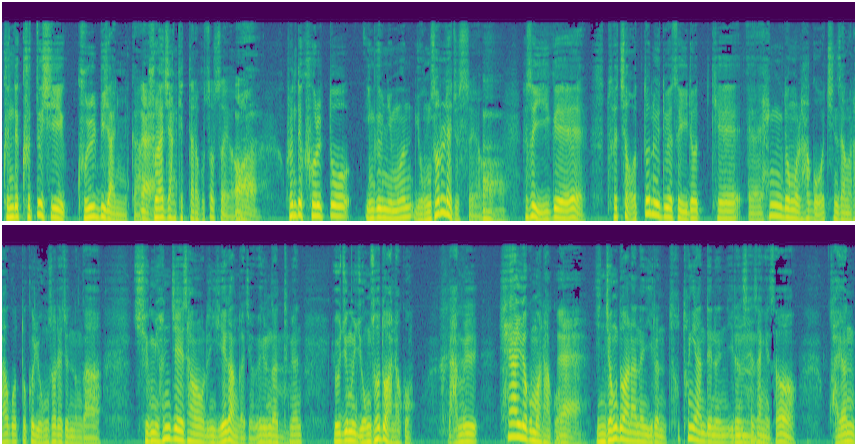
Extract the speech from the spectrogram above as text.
근데 그 뜻이 굴비 아닙니까? 네. 굴하지 않겠다라고 썼어요. 어. 그런데 그걸 또 임금님은 용서를 해줬어요. 어. 그래서 이게 도대체 어떤 의도에서 이렇게 행동을 하고 진상을 하고 또 그걸 용서를 해줬는가 지금 현재 상황으로는 이해가 안 가죠. 왜 그런가 같으면 음. 요즘은 용서도 안 하고 남을 해하려고만 하고 네. 인정도 안 하는 이런 소통이 안 되는 이런 음. 세상에서 과연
